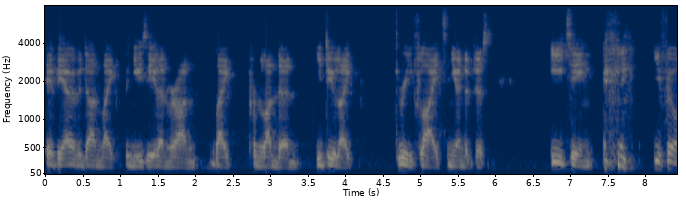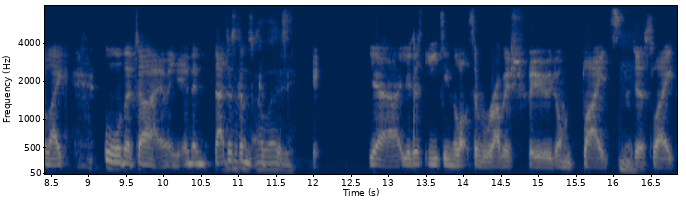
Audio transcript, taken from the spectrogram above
if you ever done like the New Zealand run, like from London, you do like three flights and you end up just eating, you feel like all the time. And then that just comes yeah, you're just eating lots of rubbish food on flights and just like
